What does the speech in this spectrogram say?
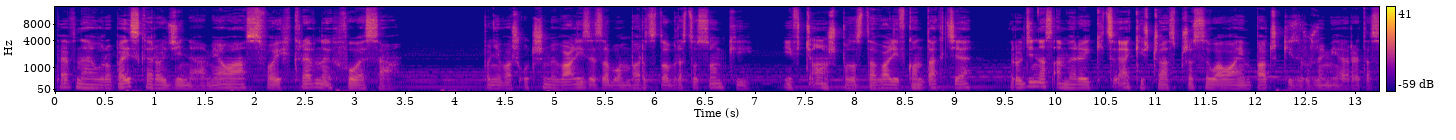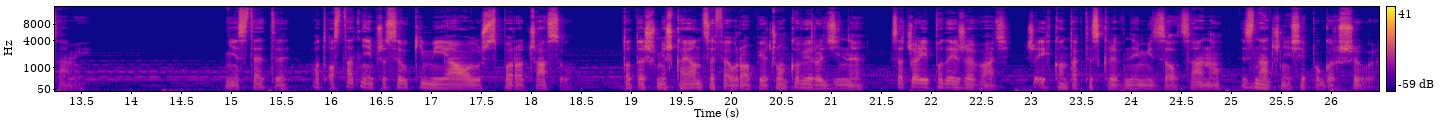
Pewna europejska rodzina miała swoich krewnych w USA. Ponieważ utrzymywali ze sobą bardzo dobre stosunki i wciąż pozostawali w kontakcie, rodzina z Ameryki co jakiś czas przesyłała im paczki z różnymi rarytasami. Niestety, od ostatniej przesyłki mijało już sporo czasu. To też mieszkający w Europie członkowie rodziny zaczęli podejrzewać, że ich kontakty z krewnymi z oceanu znacznie się pogorszyły.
